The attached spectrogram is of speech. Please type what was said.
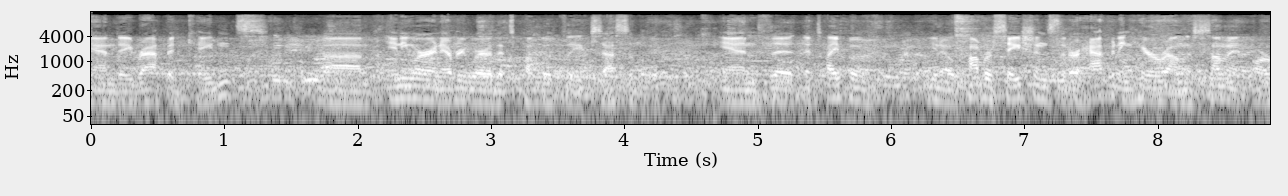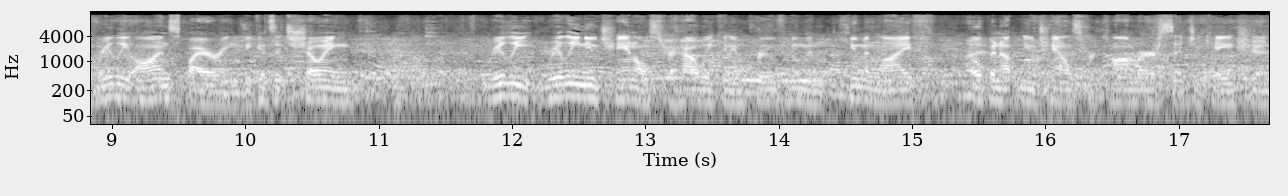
and a rapid cadence um, anywhere and everywhere that's publicly accessible. And the, the type of you know conversations that are happening here around the summit are really awe-inspiring because it's showing really, really new channels for how we can improve human human life, open up new channels for commerce, education,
